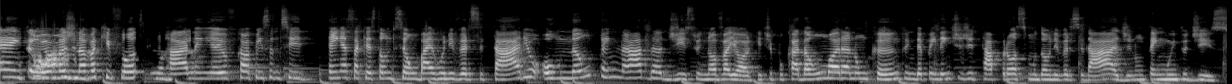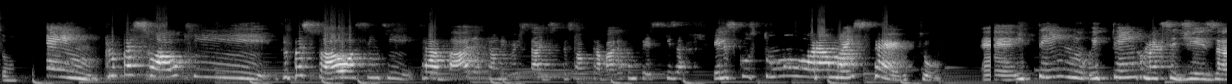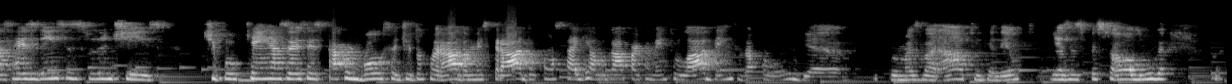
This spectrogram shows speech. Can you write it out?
É, então eu imaginava que fosse no Harlem, e aí eu ficava pensando se tem essa questão de ser um bairro universitário ou não tem nada disso em Nova York. Tipo, cada um mora num canto, independente de estar próximo da universidade, não tem muito disso. Tem, pro pessoal que. Pro pessoal assim que trabalha para a universidade, esse pessoal que trabalha com pesquisa, eles costumam morar mais perto. É, e, tem, e tem, como é que se diz, as residências estudantis Tipo, quem às vezes está com bolsa de doutorado ou mestrado consegue alugar apartamento lá dentro da Colômbia por mais barato, entendeu? E às vezes o pessoal aluga.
